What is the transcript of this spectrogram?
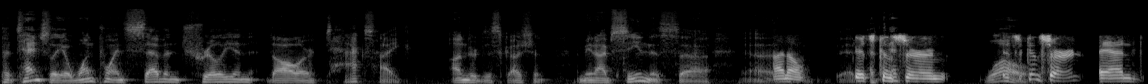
potentially a 1.7 trillion dollar tax hike under discussion. I mean, I've seen this. Uh, uh, I know it's a concern. Whoa. It's a concern, and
